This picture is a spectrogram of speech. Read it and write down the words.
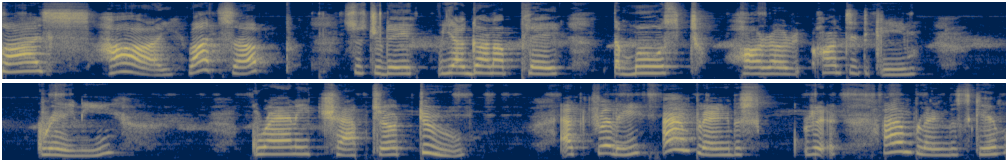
guys, hi, what's up? So today we are gonna play the most horror haunted game, Granny. Granny Chapter 2. Actually, I'm playing this I'm playing this game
